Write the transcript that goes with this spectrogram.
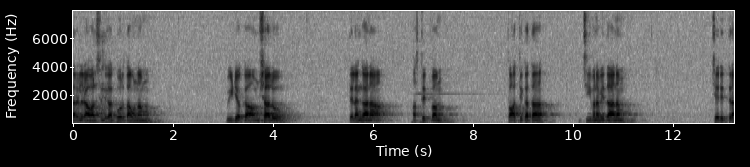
తరలి రావాల్సిందిగా కోరుతా ఉన్నాము. వీటి యొక్క అంశాలు తెలంగాణ అస్తిత్వం తాత్వికత జీవన విధానం చరిత్ర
